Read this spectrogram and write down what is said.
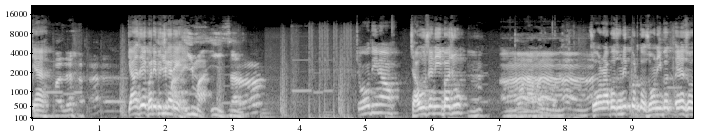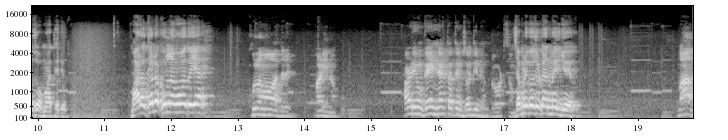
ક્યાં ક્યાં છે ફરી પછી કરી ઈમાં ઈ સર ચોદી ના જાવું છે ને ઈ બાજુ જોન આ બાજુ પડશે. ઝોન આ બાજુ નથી પડતો ઝોન ઈ બાજુ એ જો જો માથે રહ્યો મારો થેલો ખુલ્લામાં હોય તો યાર ખુલ્લામાં આવા દરે પાડી નાખું હાડી હું ગાઈ નાખતા તેમ શોધી નાખ દોઢ સમ જમણી બાજુ ટર્ન મારી ગયો એક. વાહ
